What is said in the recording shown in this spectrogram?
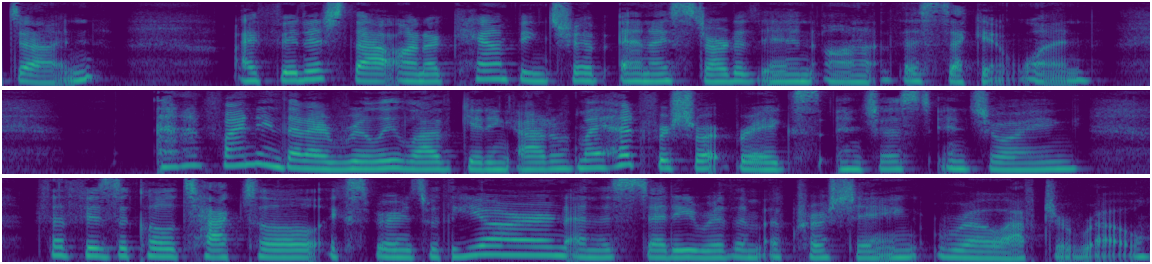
done. I finished that on a camping trip and I started in on the second one. And I'm finding that I really love getting out of my head for short breaks and just enjoying the physical, tactile experience with the yarn and the steady rhythm of crocheting row after row.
